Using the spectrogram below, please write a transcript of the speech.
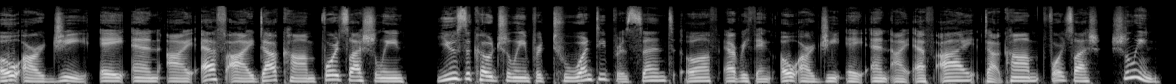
O-R-G-A-N-I-F-I dot com forward slash Chalene. Use the code Chalene for 20% off everything. O-R-G-A-N-I-F-I dot com forward slash Chalene.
